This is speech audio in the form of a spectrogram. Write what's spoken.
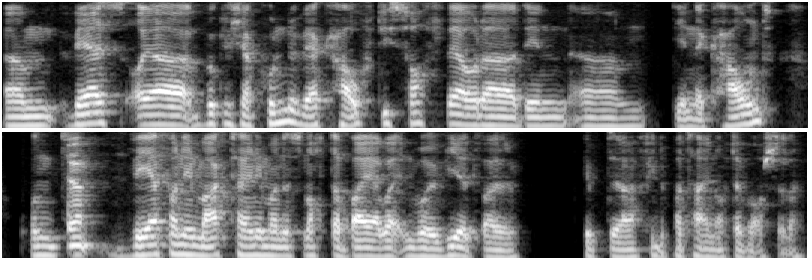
Ja. Ähm, wer ist euer wirklicher Kunde? Wer kauft die Software oder den, ähm, den Account? Und ja. wer von den Marktteilnehmern ist noch dabei, aber involviert? Weil es gibt ja viele Parteien auf der Baustelle.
